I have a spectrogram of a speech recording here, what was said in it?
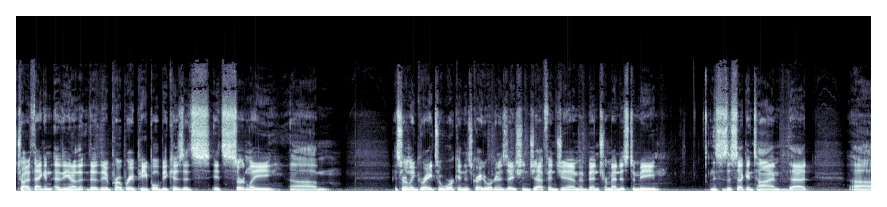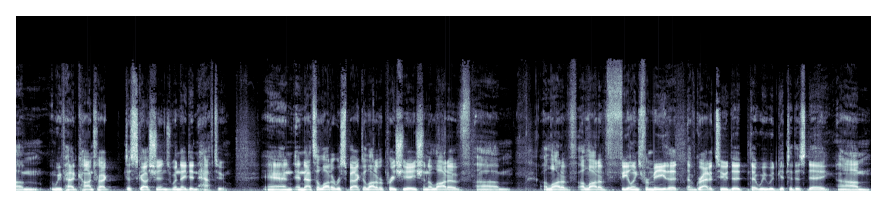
try to thank uh, you know the, the, the, appropriate people because it's it's certainly um, it's certainly great to work in this great organization. Jeff and Jim have been tremendous to me this is the second time that um, we've had contract discussions when they didn't have to, and and that's a lot of respect, a lot of appreciation, a lot of um, a lot of a lot of feelings for me that of gratitude that that we would get to this day. Um,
